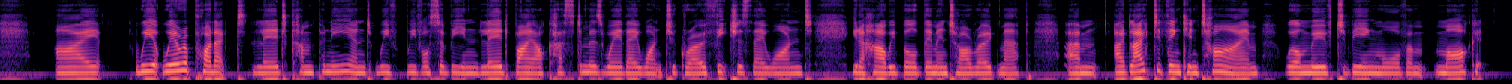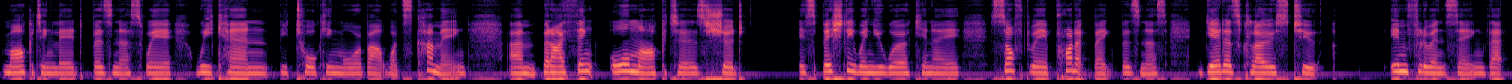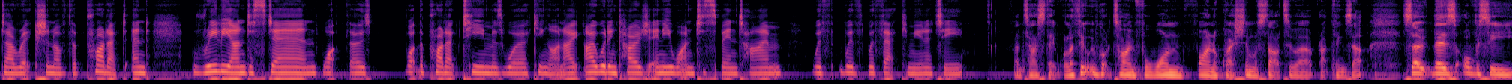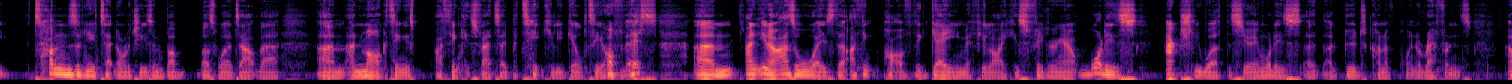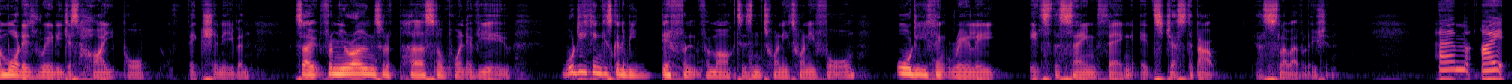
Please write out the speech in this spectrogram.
I we, we're a product led company and we've we've also been led by our customers where they want to grow features they want you know how we build them into our roadmap um, I'd like to think in time we'll move to being more of a market marketing led business where we can be talking more about what's coming. Um, but I think all marketers should especially when you work in a software product based business, get as close to influencing that direction of the product and really understand what those what the product team is working on. I, I would encourage anyone to spend time with, with, with that community. Fantastic. Well, I think we've got time for one final question. We'll start to uh, wrap things up. So, there's obviously tons of new technologies and bu- buzzwords out there, um, and marketing is, I think, it's fair to say, particularly guilty of this. Um, and you know, as always, that I think part of the game, if you like, is figuring out what is actually worth pursuing, what is a, a good kind of point of reference, and what is really just hype or, or fiction, even. So, from your own sort of personal point of view, what do you think is going to be different for marketers in 2024? Or do you think really it's the same thing? It's just about a slow evolution? Um, I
